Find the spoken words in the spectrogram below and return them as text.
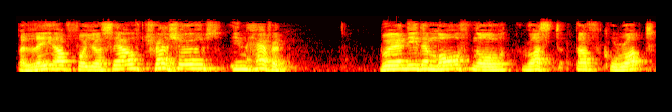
But lay up for yourself treasures in heaven, where neither moth nor rust doth corrupt,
